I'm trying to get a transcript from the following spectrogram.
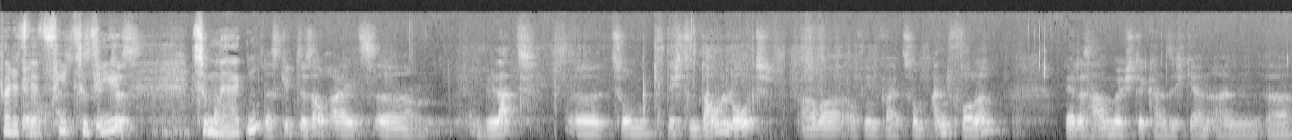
weil das genau, wäre viel also zu viel es, zu genau, merken. Das gibt es auch als äh, Blatt äh, zum, nicht zum Download, aber auf jeden Fall zum Anfordern. Wer das haben möchte, kann sich gern an,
